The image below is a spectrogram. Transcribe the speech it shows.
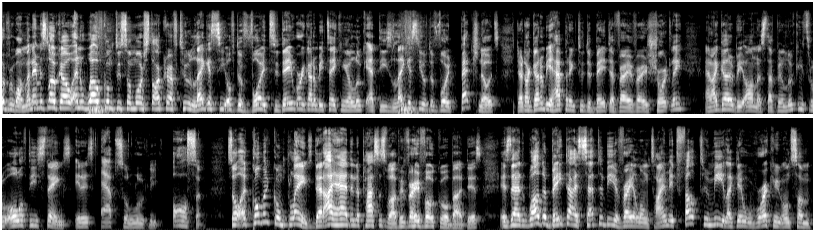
everyone, my name is Lowko and welcome to some more StarCraft 2 Legacy of the Void. Today we're gonna be taking a look at these Legacy of the Void patch notes that are gonna be happening to the beta very very shortly. And I gotta be honest, I've been looking through all of these things, it is absolutely awesome. So a common complaint that I had in the past as well, I've been very vocal about this, is that while the beta is said to be a very long time, it felt to me like they were working on some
